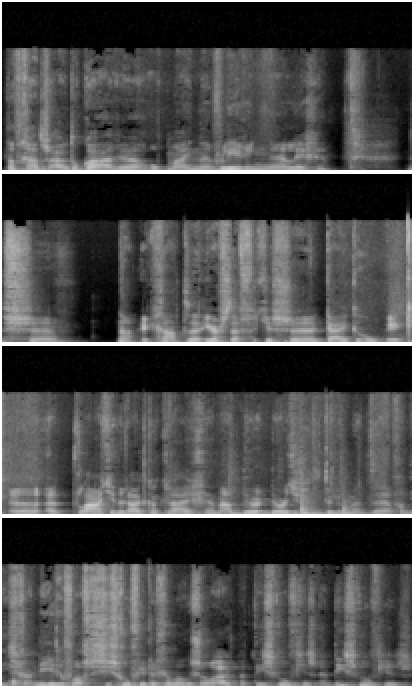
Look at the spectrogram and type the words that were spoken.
dat gaat dus uit elkaar uh, op mijn vliering liggen. Dus nou, ik ga het eerst eventjes kijken hoe ik het laadje eruit kan krijgen. Nou, deur, deurtje zit natuurlijk met van die scharnieren vast, dus die schroef je er gewoon zo uit met die schroefjes en die schroefjes.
